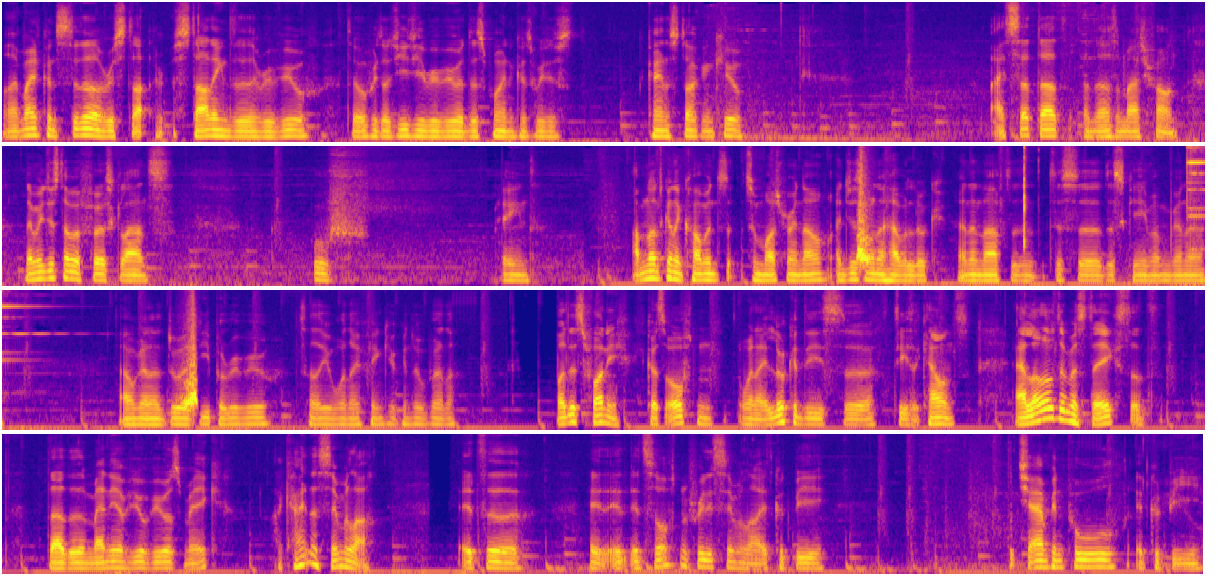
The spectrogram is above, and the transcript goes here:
I might consider starting the review, the OP.GG review at this point, because we just kind of stuck in queue. I said that, and there's a match found. Let me just have a first glance. Oof. Pain. I'm not gonna comment too much right now. I just wanna have a look, and then after this uh, this game, I'm gonna I'm gonna do a deeper review, tell you what I think you can do better. But it's funny, because often when I look at these uh, these accounts, a lot of the mistakes that that uh, many of you viewers make are kind of similar. It's uh, it, it, it's often pretty similar. It could be the champion pool, it could be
